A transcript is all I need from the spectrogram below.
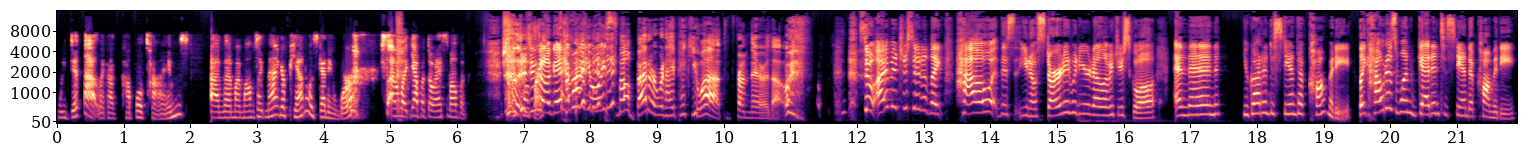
we did that like a couple times. And then my mom's like, man, your piano is getting worse. And I'm like, yeah, but don't I smell the She's like, Did you smell good? How about you always smell better when I pick you up from there though? so I'm interested in like how this, you know, started when you were in elementary school and then you got into stand up comedy. Like, how does one get into stand up comedy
